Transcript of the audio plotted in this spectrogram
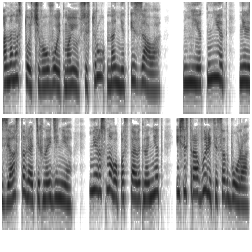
Она настойчиво уводит мою сестру на нет из зала. Нет, нет, нельзя оставлять их наедине. Мира снова поставит на нет, и сестра вылетит с отбора.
